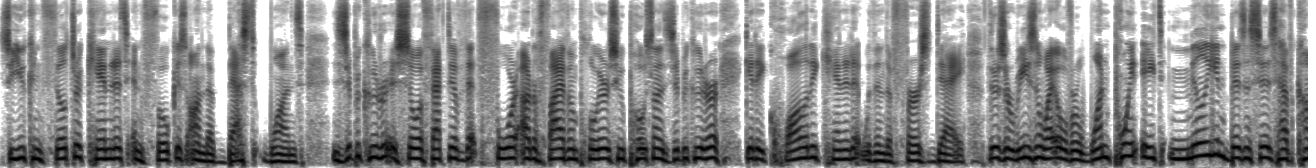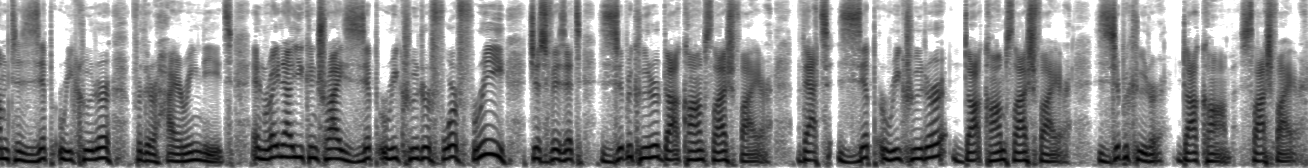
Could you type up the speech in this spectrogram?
so you can filter candidates and focus on the best ones. ZipRecruiter is so effective that four out of five employers who post on ZipRecruiter get a quality candidate within the first day. There's a reason why over 1.8 million businesses have come to ZipRecruiter for their hiring needs. And right now you can try ZipRecruiter for free. Just visit ziprecruiter.com slash fire. That's ziprecruiter.com slash fire. ZipRecruiter.com slash fire.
